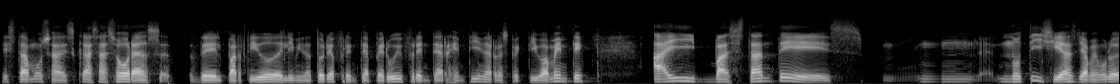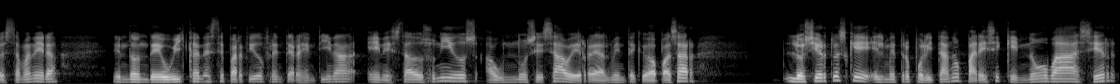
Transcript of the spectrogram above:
Estamos a escasas horas del partido de eliminatoria frente a Perú y frente a Argentina respectivamente. Hay bastantes mm, noticias, llamémoslo de esta manera, en donde ubican este partido frente a Argentina en Estados Unidos. Aún no se sabe realmente qué va a pasar. Lo cierto es que el Metropolitano parece que no va a ser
